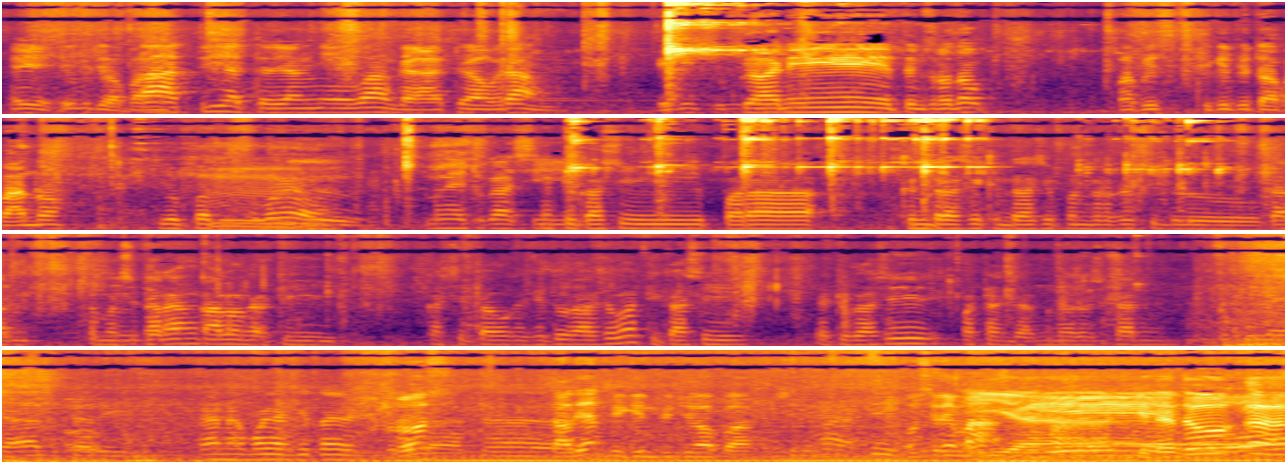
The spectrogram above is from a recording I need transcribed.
eh ini video apa? tadi ada yang nyewa nggak ada orang Ini juga nih tim Serotok. Habis bikin video apaan toh? Buat apa ya? mengedukasi edukasi para generasi-generasi penerus itu dulu kan zaman sekarang kalau nggak dikasih tahu kayak gitu coba dikasih edukasi pada nggak meneruskan kebudayaan dari nenek moyang kita yang Terus ada. kalian bikin video apa? Sinematik. Oh, sinematik. Iya, kita tuh eh,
